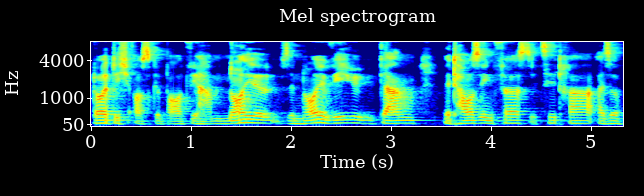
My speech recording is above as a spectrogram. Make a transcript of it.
deutlich ausgebaut. Wir haben neue, sind neue Wege gegangen mit Housing First etc. Also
